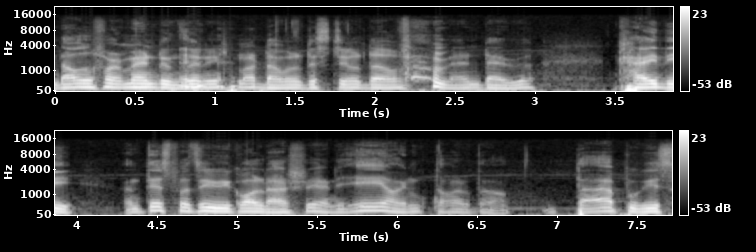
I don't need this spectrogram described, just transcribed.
डबल फर्मेन्ट हुन्छ नि not double distil double ferment टाइपको खाइदिए। अनि त्यसपछि वी कल आश्रय अनि ए होइन तपाईँहरू त हप्ता पुगिस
